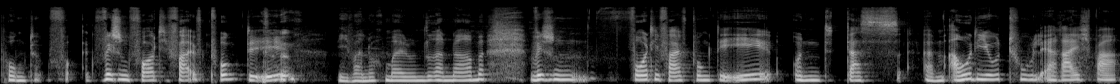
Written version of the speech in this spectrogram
vision45.de Wie war nochmal unser Name? Vision45.de und das ähm, Audio-Tool erreichbar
